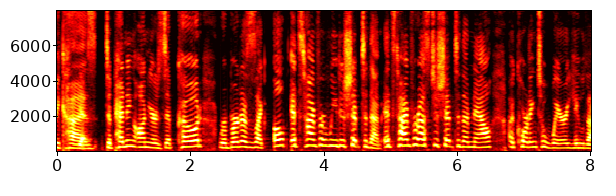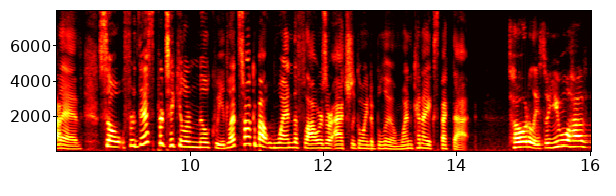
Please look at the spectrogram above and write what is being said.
because yes. depending on your zip code, Roberta's is like, oh, it's time for me to ship to them. It's time for us to ship to them now according to where you exactly. live. So for this particular milkweed, let's talk about when the flowers are actually going to bloom. When can I expect that? Totally. So you will have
